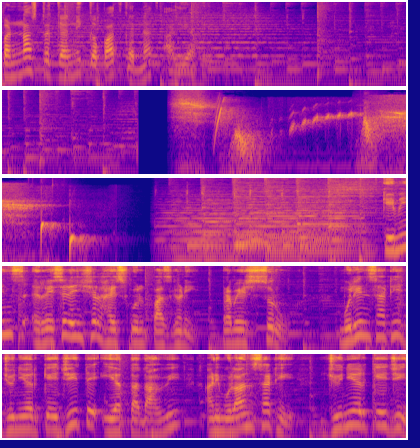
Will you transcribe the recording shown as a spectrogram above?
पन्नास टक्क्यांनी कपात करण्यात आली आहे. किमिन्स रेसिडेन्शियल हायस्कूल पाचगणी प्रवेश सुरू. मुलींसाठी ज्युनियर के जी ते इयत्ता दहावी आणि मुलांसाठी ज्युनियर के जी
